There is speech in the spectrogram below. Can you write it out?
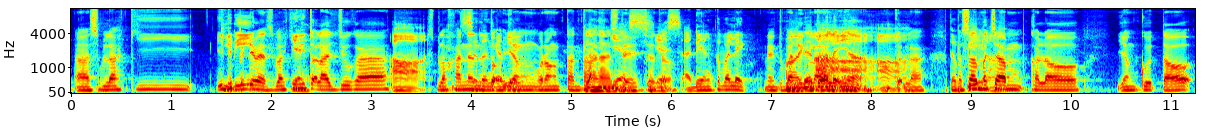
Ah, sebelah kiri Ini Kiri. depend sebelah kiri Yeah. untuk laju kah? Ah, sebelah kanan untuk yang orang Tahan. tantan stay. Yes tu. yes Ada yang terbalik Yang terbalik Ah, lah. terbalik, ya. Ah, Ikut lah. Tapi, Pasal ah. macam kalau yang ku tahu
